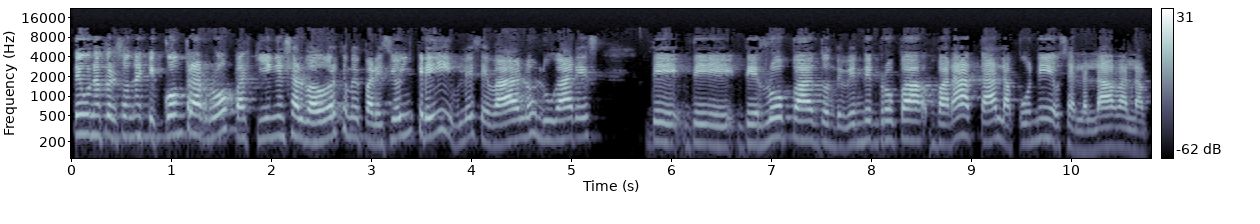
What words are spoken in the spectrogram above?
Tengo una persona que compra ropa aquí en El Salvador que me pareció increíble. Se va a los lugares de, de, ropa, donde venden ropa barata, la pone, o sea, la lava, la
